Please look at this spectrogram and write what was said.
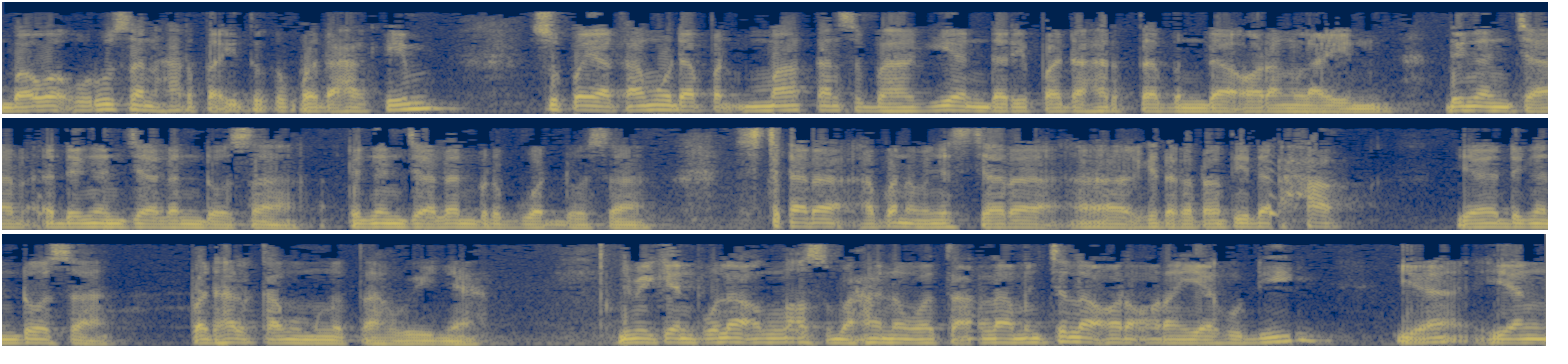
membawa urusan harta itu kepada hakim supaya kamu dapat makan sebahagian daripada harta benda orang lain dengan cara dengan jalan dosa dengan jalan berbuat dosa. Secara apa namanya secara uh, kita katakan tidak hak ya dengan dosa. Padahal kamu mengetahuinya. Demikian pula Allah Subhanahu wa taala mencela orang-orang Yahudi ya yang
